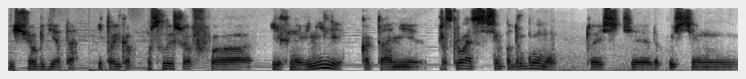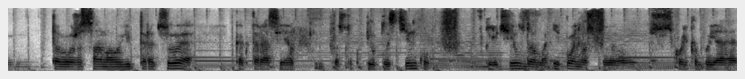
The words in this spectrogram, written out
еще где-то. И только услышав э, их на виниле, как-то они раскрываются совсем по-другому. То есть, э, допустим, того же самого Виктора Цоя, как-то раз я просто купил пластинку, включил дома и понял, что сколько бы я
